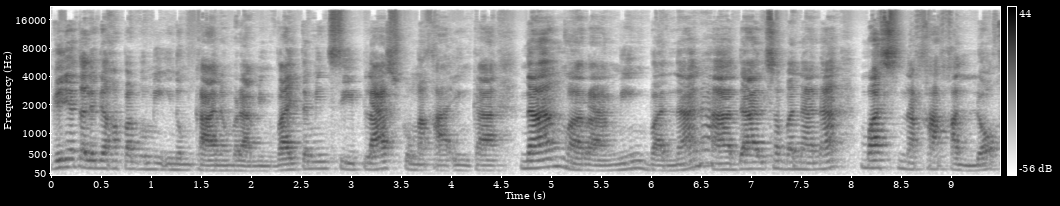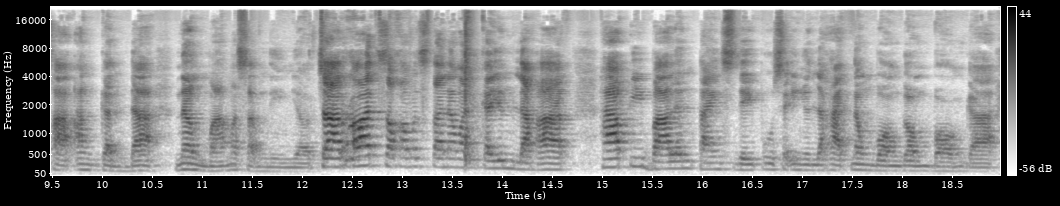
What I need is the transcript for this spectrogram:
Ganyan talaga kapag umiinom ka ng maraming vitamin C plus, kumakain ka ng maraming banana. Dahil sa banana, mas nakakaloka ang ganda ng Mama Sam ninyo. Charot! So, kamusta naman kayong lahat? Happy Valentine's Day po sa inyong lahat ng bonggang-bongga.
